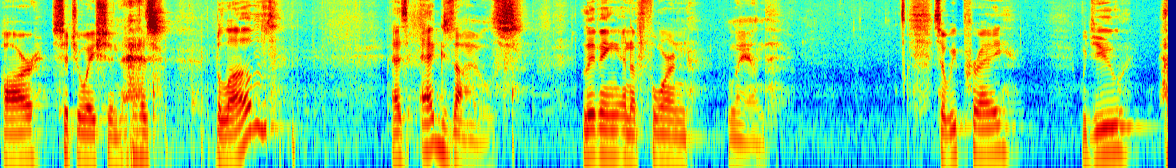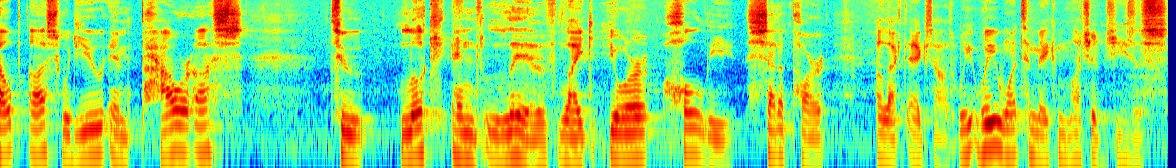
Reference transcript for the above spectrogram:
our situation as beloved, as exiles living in a foreign land. So we pray, would you help us? Would you empower us to look and live like your holy, set apart, elect exiles? We, we want to make much of Jesus.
